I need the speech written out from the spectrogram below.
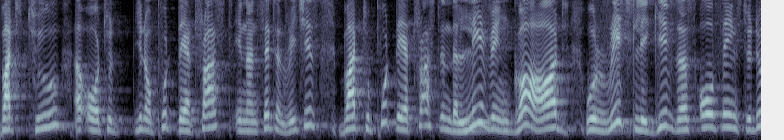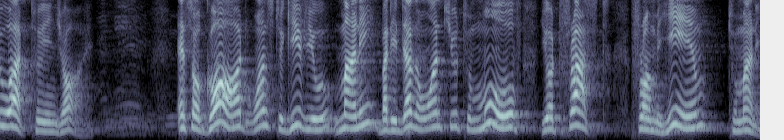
but to, uh, or to, you know, put their trust in uncertain riches, but to put their trust in the living God who richly gives us all things to do what? To enjoy. And so God wants to give you money, but He doesn't want you to move your trust from Him to money.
